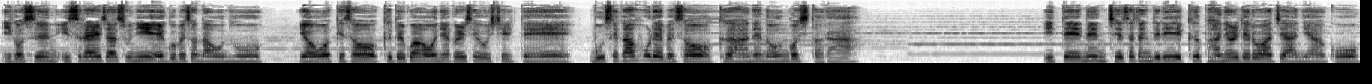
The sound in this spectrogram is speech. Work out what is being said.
이것은 이스라엘 자손이 애굽에서 나온 후 여호와께서 그들과 언약을 세우실 때에 모세가 호렙에서 그 안에 넣은 것이더라. 이때에는 제사장들이 그 반열대로 하지 아니하고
